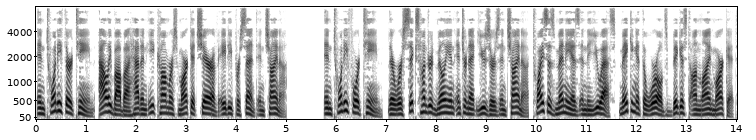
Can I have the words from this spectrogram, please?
In 2013, Alibaba had an e-commerce market share of 80% in China. In 2014, there were 600 million Internet users in China twice as many as in the US, making it the world's biggest online market.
